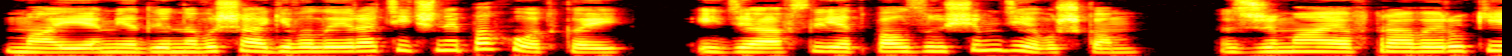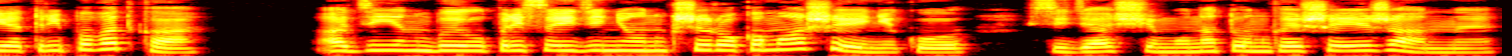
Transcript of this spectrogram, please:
Майя медленно вышагивала эротичной походкой, идя вслед ползущим девушкам, сжимая в правой руке три поводка. Один был присоединен к широкому ошейнику, сидящему на тонкой шее Жанны,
